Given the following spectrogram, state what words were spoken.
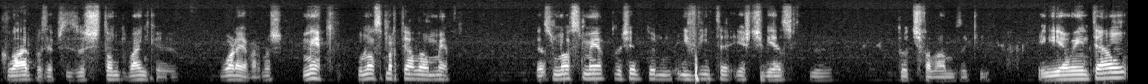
Claro, pois é preciso a gestão de banca, whatever, mas método. O nosso martelo é um método. Mas o nosso método a gente evita estes viéses que todos falamos aqui. E eu então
